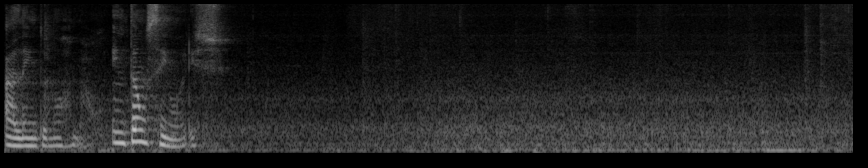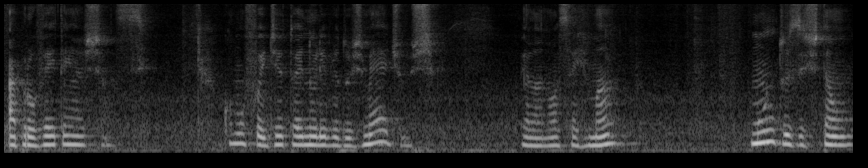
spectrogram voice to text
além do normal. Então, senhores, aproveitem a chance. Como foi dito aí no livro dos médios, pela nossa irmã Muitos estão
